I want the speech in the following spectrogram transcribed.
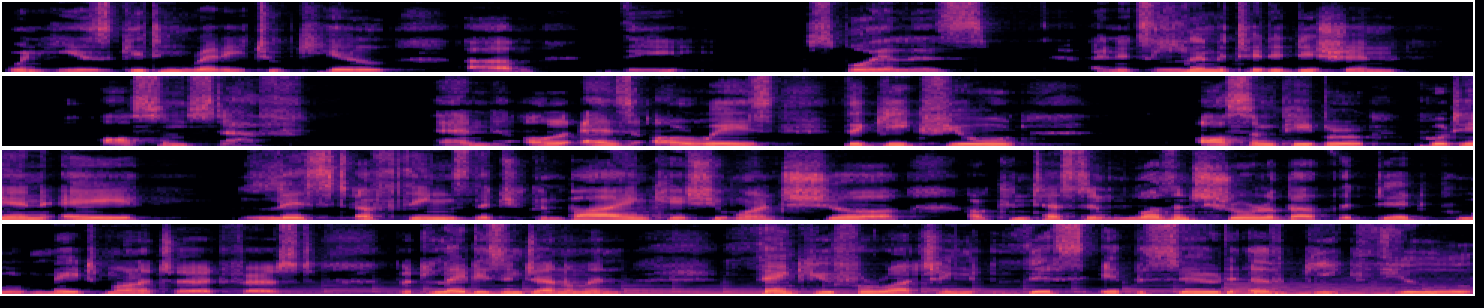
when he is getting ready to kill um, the spoilers. And it's limited edition, awesome stuff. And all, as always, the Geek Fuel awesome people put in a list of things that you can buy in case you weren't sure. Our contestant wasn't sure about the Deadpool mate monitor at first, but ladies and gentlemen, thank you for watching this episode of Geek Fuel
